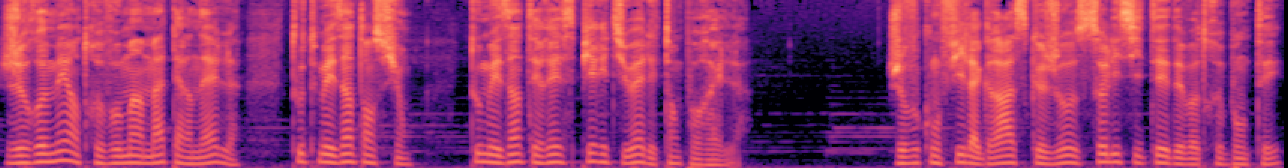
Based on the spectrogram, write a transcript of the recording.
Je remets entre vos mains maternelles toutes mes intentions, tous mes intérêts spirituels et temporels. Je vous confie la grâce que j'ose solliciter de votre bonté,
